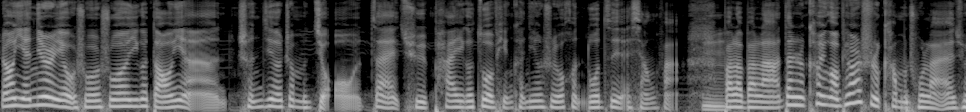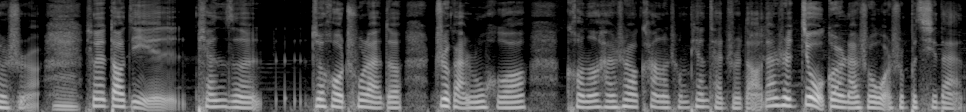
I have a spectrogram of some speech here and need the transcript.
然后闫妮儿也有说说一个导演沉寂了这么久，再去拍一个作品，肯定是有很多自己的想法，嗯巴拉巴拉。但是看预告片是看不出来，确实。嗯。所以到底片子最后出来的质感如何，可能还是要看了成片才知道。但是就我个人来说，我是不期待的。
